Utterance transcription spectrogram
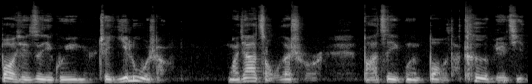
抱起自己闺女，这一路上往家走的时候，把自己闺女抱得特别紧。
